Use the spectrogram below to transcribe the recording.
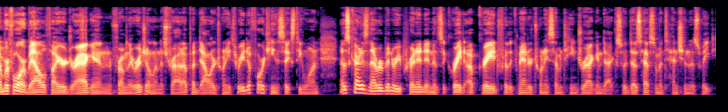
Number four, Balefire Dragon from the original Innistrad up $1.23 to 14.61. Now, this card has never been reprinted and it's a great upgrade for the Commander 2017 Dragon deck, so it does have some attention this week.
